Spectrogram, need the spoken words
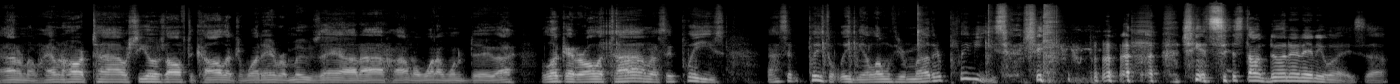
I don't know, having a hard time. She goes off to college or whatever, moves out. I, I don't know what I want to do. I look at her all the time and I say, please, I said, please don't leave me alone with your mother, please. she she insists on doing it anyway. So,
